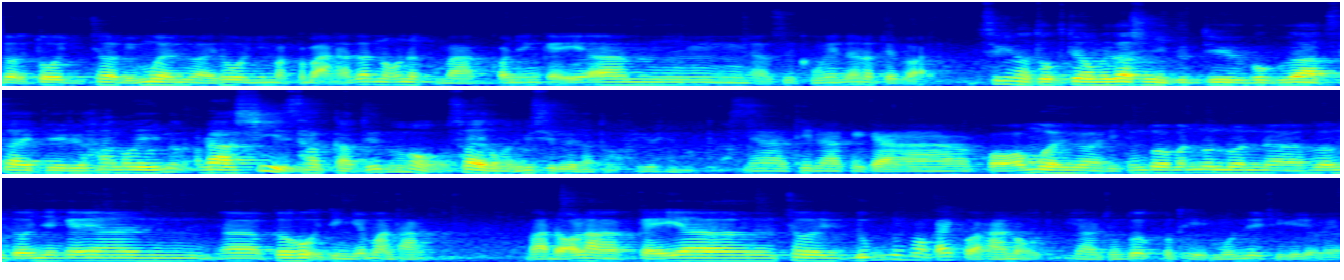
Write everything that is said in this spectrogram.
đội tôi chỉ chơi với 10 người thôi nhưng mà các bạn đã rất nỗ lực và có những cái um, sự cống hiến rất là tuyệt vời 次の得点を目指しに行くっていう僕が伝えているハノイらしいサッカーというのを最後まで見せてくれたというふうに思っています à, thì là kể cả có 10 người thì chúng tôi vẫn luôn luôn ờ, hướng tới những cái ờ, cơ hội tìm kiếm bàn thắng và đó là cái ờ, chơi đúng cái phong cách của Hà Nội, thì là chúng tôi có thể muốn duy trì cái điều đấy.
